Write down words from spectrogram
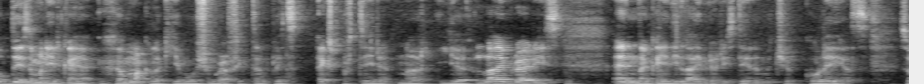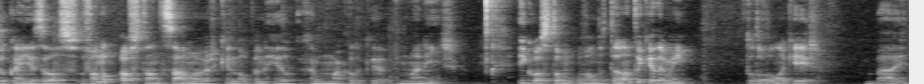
Op deze manier kan je gemakkelijk je motion graphic templates exporteren naar je libraries en dan kan je die libraries delen met je collega's. Zo kan je zelfs van op afstand samenwerken op een heel gemakkelijke manier. Ik was Tom van de Talent Academy. Tot de volgende keer. Bye.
